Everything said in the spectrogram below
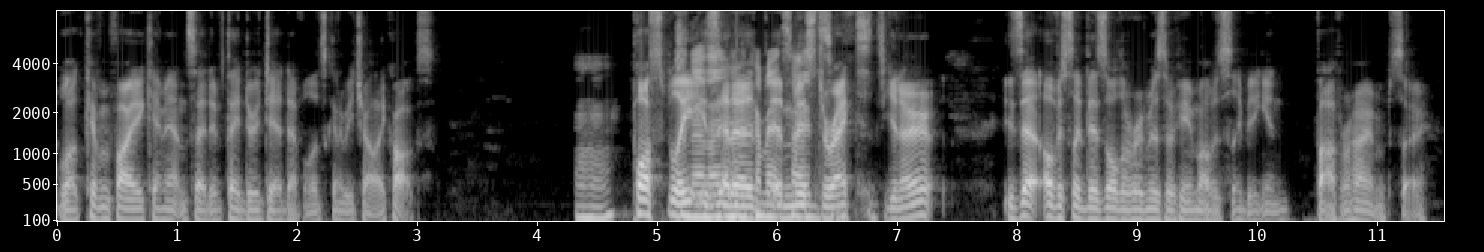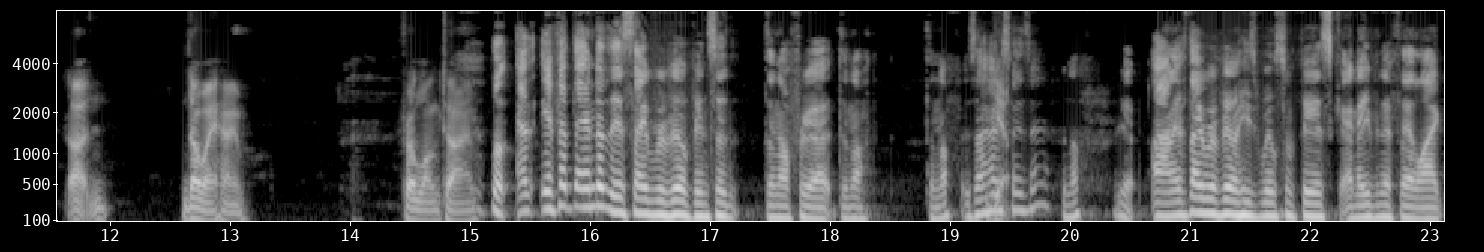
Well, Kevin Feige came out and said if they do Daredevil, it's going to be Charlie Cox. Mhm. Possibly So is that a, a and say it's- misdirect? You know, is that obviously there's all the rumors of him obviously being in Far From Home, so uh, No Way Home for a long time. Look, if at the end of this they reveal Vincent D'Onofrio, D'Onof, D'Onof, is that how you Yeah. say his name? D'Onof? Yeah. Um, if they reveal he's Wilson Fisk, and even if they're like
